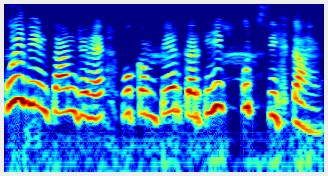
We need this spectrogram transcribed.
कोई भी इंसान जो है, वो कंपेयर करके ही कुछ सीखता है।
